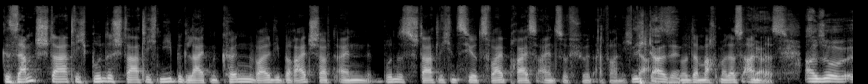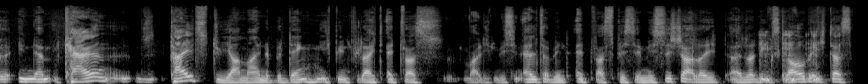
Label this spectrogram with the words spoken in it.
gesamtstaatlich, bundesstaatlich nie begleiten können, weil die Bereitschaft, einen bundesstaatlichen CO2-Preis einzuführen, einfach nicht, nicht da, ist. Und dann macht man das anders. Ja. Also äh, in dem Kern teilst du ja meine Bedenken. Ich bin vielleicht etwas, weil ich ein bisschen älter bin, etwas pessimistischer. Allerdings glaube ich, dass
